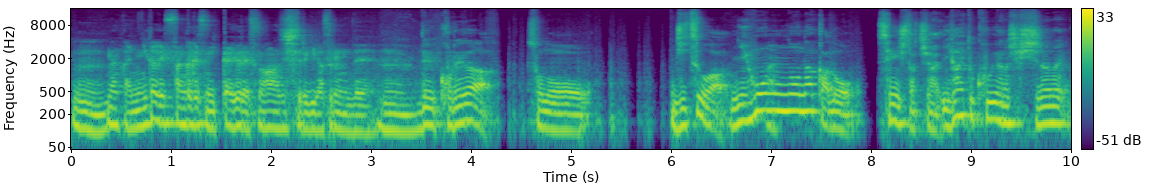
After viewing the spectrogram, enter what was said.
うん。なんか2ヶ月3ヶ月に1回ぐらいその話してる気がするんで、うん。でこれがその実は日本の中の選手たちは意外とこういう話知らないの。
